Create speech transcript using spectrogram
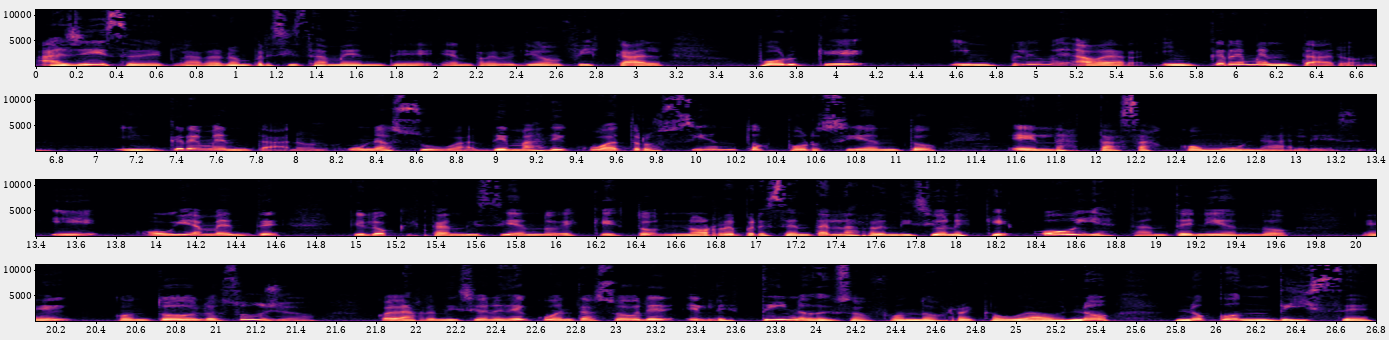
allí se declararon precisamente en rebelión fiscal porque a ver, incrementaron incrementaron una suba de más de 400% en las tasas comunales. Y obviamente que lo que están diciendo es que esto no representa las rendiciones que hoy están teniendo eh, con todo lo suyo, con las rendiciones de cuentas sobre el destino de esos fondos recaudados. No, no condice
